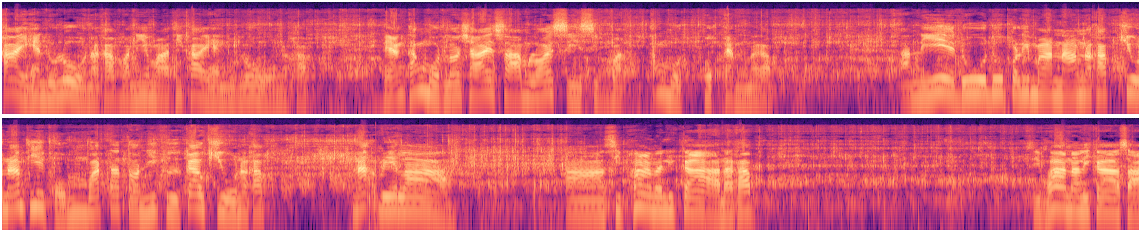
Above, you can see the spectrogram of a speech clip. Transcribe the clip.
ค่ายแฮนดูโ o นะครับ วันนี้มาที่ค่ายแฮนดูโ o นะครับแผงทั้งหมดเราใช้ 340 วัตต์ทั้งหมด 6 แผ่นนะครับ อันนี้ดูดูปริมาณน้ำนะครับ คิวน้ำที่ผมวัดตอนนี้คือ 9 คิวนะครับ ณ เวลาอ่า15 นาฬิกานะครับ 15 นาฬิกา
